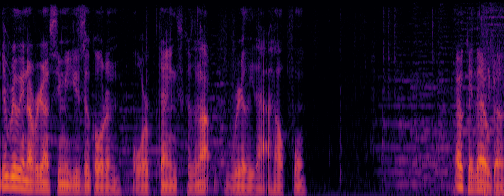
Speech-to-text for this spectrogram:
You're really never gonna see me use the golden orb things because they're not really that helpful. Okay, there we go.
